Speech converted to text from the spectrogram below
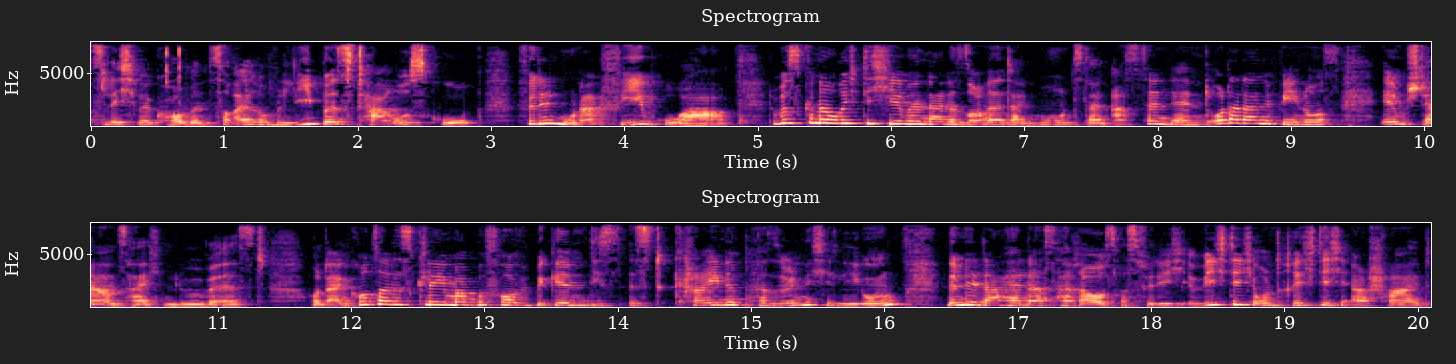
herzlich willkommen zu eurem Liebestaroskop für den Monat Februar. Du bist genau richtig hier, wenn deine Sonne, dein Mond, dein Aszendent oder deine Venus im Sternzeichen Löwe ist. Und ein kurzer Disclaimer, bevor wir beginnen, dies ist keine persönliche Legung. Nimm dir daher das heraus, was für dich wichtig und richtig erscheint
